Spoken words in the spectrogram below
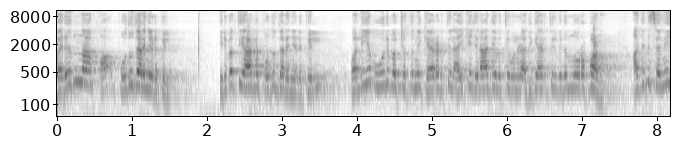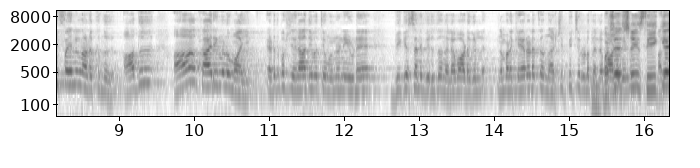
വരുന്ന പൊതു തെരഞ്ഞെടുപ്പിൽ ഇരുപത്തിയാറിലെ പൊതു തെരഞ്ഞെടുപ്പിൽ വലിയ ഭൂരിപക്ഷത്തിന് കേരളത്തിൽ ഐക്യ ജനാധിപത്യ മുന്നണി അധികാരത്തിൽ വരുമെന്ന് ഉറപ്പാണ്. അതിന് സെമി ഫൈനൽ നടക്കുന്നത്. അത് ആ കാര്യങ്ങളുമായി ഇടതുപക്ഷ ജനാധിപത്യ മുന്നണിയുടെ വികസന വിരുദ്ധ നിലപാടുകൾ നമ്മുടെ കേരളത്തെ നശിപ്പിച്ചിട്ടുള്ള ശ്രീ സി കെ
